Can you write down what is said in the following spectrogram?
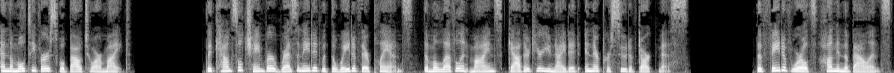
and the multiverse will bow to our might. The council chamber resonated with the weight of their plans, the malevolent minds gathered here united in their pursuit of darkness. The fate of worlds hung in the balance,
